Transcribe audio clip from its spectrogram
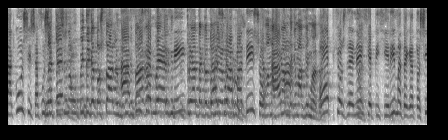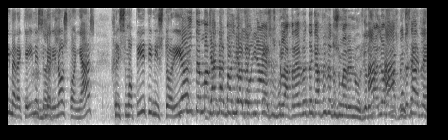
να ακούσεις αφού Ναι, σε και εσύ παίρνει. να μου πείτε για το Στάλιν που έχετε Αφού σε άγαλμα και παίρνει, έχετε 30 θα εκατομμύρια σου νεκρούς. απαντήσω. Και θα μας Άμα κάνετε και μαθήματα. Όποιος δεν έχει επιχειρήματα για το σήμερα και είναι Εντάξει. σημερινός φωνιάς, χρησιμοποιεί την ιστορία Πείτε μας για για να τον την παλιό φωνιά δικαιολογηθεί. εσείς που λατρεύετε και αφήστε τους σημερινούς. Για τον Α- παλιό θα μας πείτε άκουσε κάτι. με,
